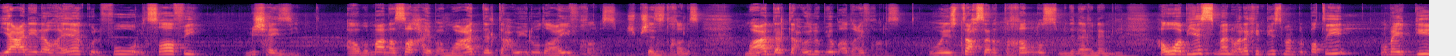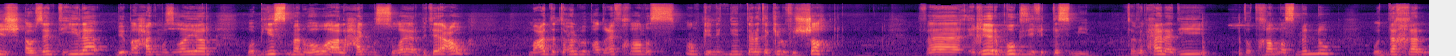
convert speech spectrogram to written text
يعني لو هياكل فول صافي مش هيزيد. أو بمعنى صح يبقى معدل تحويله ضعيف خالص مش مش هيزيد خالص. معدل تحويله بيبقى ضعيف خالص ويستحسن التخلص من الأغنام دي. هو بيسمن ولكن بيسمن بالبطيء وما يديش أوزان تقيلة بيبقى حجمه صغير وبيسمن وهو على حجم الصغير بتاعه. معدل تحويله بيبقى ضعيف خالص ممكن 2 3 كيلو في الشهر. فغير مجزي في التسمين. ففي الحالة دي تتخلص منه وتدخل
